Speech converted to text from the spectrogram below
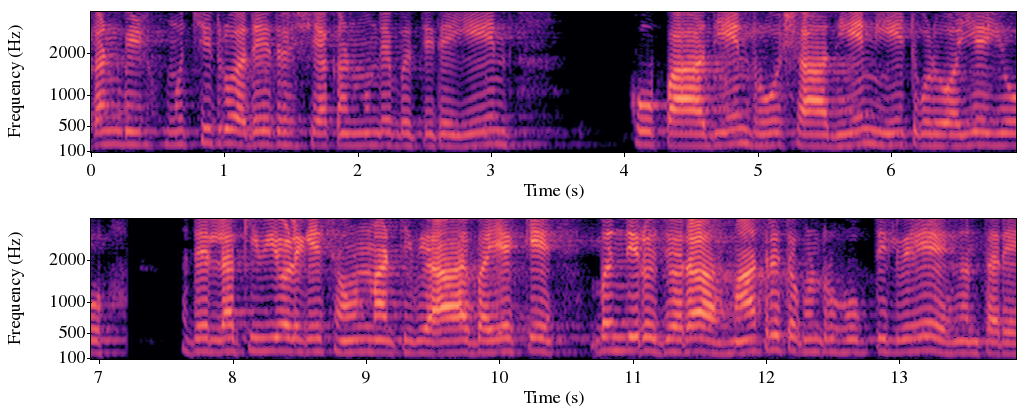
ಕಣ್ಣು ಬಿ, ಮುಚ್ಚಿದ್ರು ಅದೇ ದೃಶ್ಯ ಕಣ್ಣು ಮುಂದೆ ಬರ್ತಿದೆ. ಏನು ಕೋಪ, ಅದೇನು ರೋಷ, ಅದೇನು ಏಟುಗಳು, ಅಯ್ಯಯ್ಯೋ. ಅದೆಲ್ಲ ಕಿವಿಯೊಳಗೆ ಸೌಂಡ್ ಮಾಡ್ತೀವಿ. ಆ ಭಯಕ್ಕೆ ಬಂದಿರೋ ಜ್ವರ, ಮಾತ್ರೆ ತಗೊಂಡ್ರು ಹೋಗ್ತಿಲ್ವೇ? ಅಂತಾರೆ.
